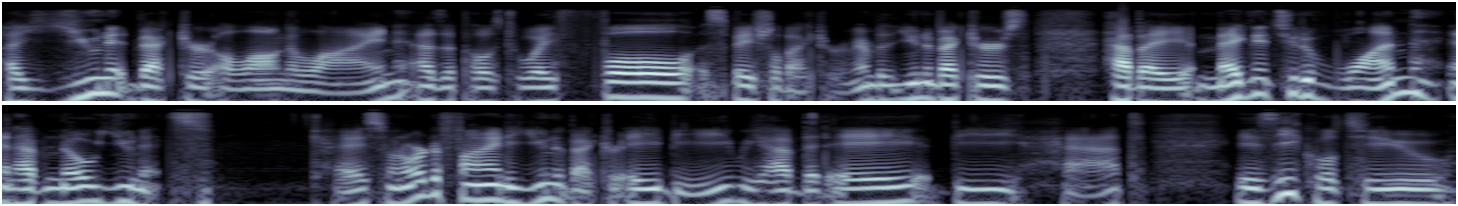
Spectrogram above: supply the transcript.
a unit vector along a line as opposed to a full spatial vector. Remember that unit vectors have a magnitude of one and have no units. Okay, so in order to find a unit vector AB, we have that AB hat is equal to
